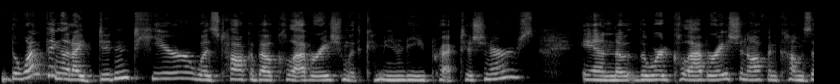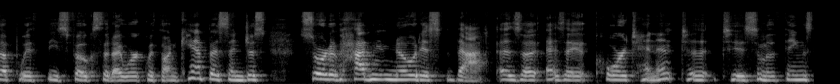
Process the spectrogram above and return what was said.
the one thing that I didn't hear was talk about collaboration with community practitioners. And the, the word collaboration often comes up with these folks that I work with on campus and just sort of hadn't noticed that as a, as a core tenant to, to some of the things.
